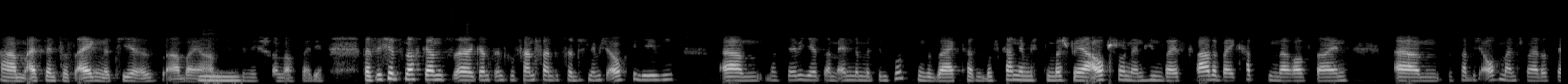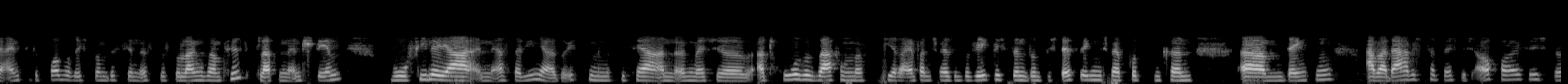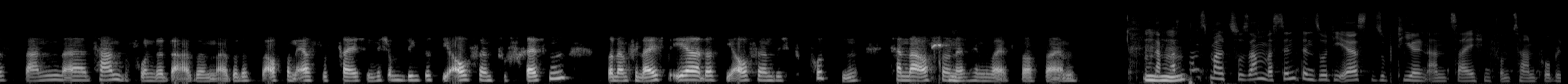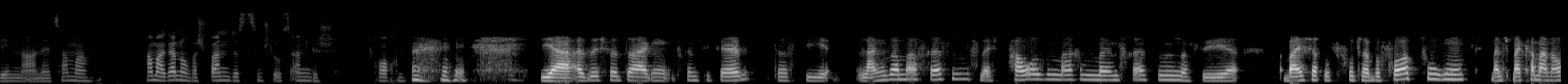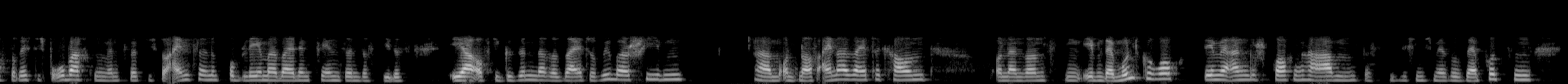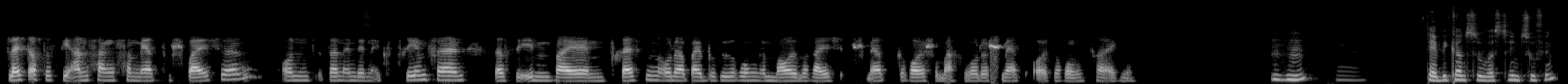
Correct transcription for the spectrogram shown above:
Ähm, als wenn es das eigene Tier ist. Aber ja, mhm. bin ich schon noch bei dir. Was ich jetzt noch ganz, äh, ganz interessant fand, das hatte ich nämlich auch gelesen, ähm, was Debbie jetzt am Ende mit dem Putzen gesagt hatte. Das kann nämlich zum Beispiel ja auch schon ein Hinweis gerade bei Katzen darauf sein. Ähm, das habe ich auch manchmal, dass der einzige Vorbericht so ein bisschen ist, dass so langsam Filzplatten entstehen, wo viele ja in erster Linie, also ich zumindest bisher an irgendwelche Arthrose-Sachen, dass die Tiere einfach nicht mehr so beweglich sind und sich deswegen nicht mehr putzen können, ähm, denken. Aber da habe ich tatsächlich auch häufig, dass dann äh, Zahnbefunde da sind. Also das ist auch so ein erstes Zeichen. Nicht unbedingt, dass die aufhören zu fressen, sondern vielleicht eher, dass die aufhören, sich zu putzen, kann da auch schon hm. ein Hinweis drauf sein. Da mhm. fassen uns mal zusammen. Was sind denn so die ersten subtilen Anzeichen von Zahnproblemen, Anne? Jetzt haben wir, haben wir gar noch was Spannendes zum Schluss angesprochen. ja, also ich würde sagen, prinzipiell, dass die langsamer fressen, vielleicht Pausen machen beim Fressen, dass sie weicheres Futter bevorzugen. Manchmal kann man auch so richtig beobachten, wenn es wirklich so einzelne Probleme bei den Zähnen sind, dass die das eher auf die gesündere Seite rüberschieben ähm, und nur auf einer Seite kauen. Und ansonsten eben der Mundgeruch, den wir angesprochen haben, dass die sich nicht mehr so sehr putzen. Vielleicht auch, dass die anfangen vermehrt zu speicheln und dann in den Extremfällen, dass sie eben beim Fressen oder bei Berührungen im Maulbereich Schmerzgeräusche machen oder Schmerzäußerungen zeigen. Mhm. Hm. Debbie, kannst du was hinzufügen?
